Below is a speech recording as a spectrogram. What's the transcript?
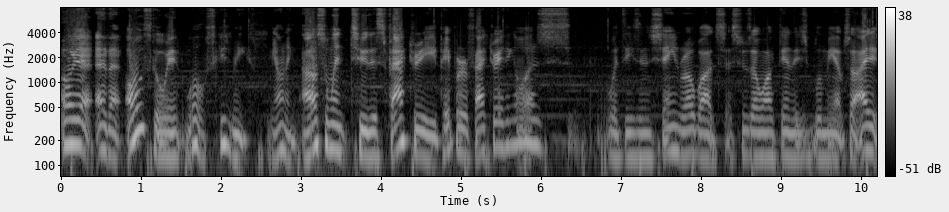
Oh yeah, and I also went. Whoa, excuse me, yawning. I also went to this factory, paper factory, I think it was, with these insane robots. As soon as I walked in, they just blew me up. So I,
